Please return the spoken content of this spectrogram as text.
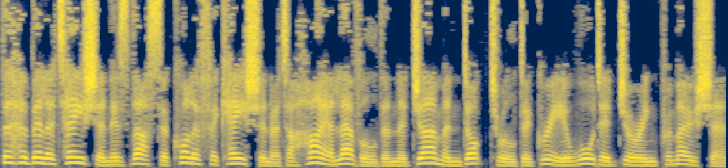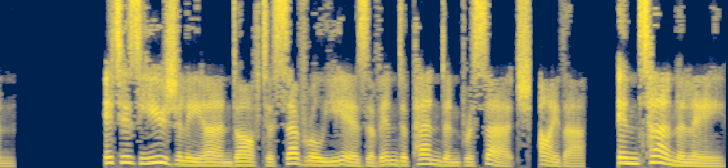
The habilitation is thus a qualification at a higher level than the German doctoral degree awarded during promotion. It is usually earned after several years of independent research, either internally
